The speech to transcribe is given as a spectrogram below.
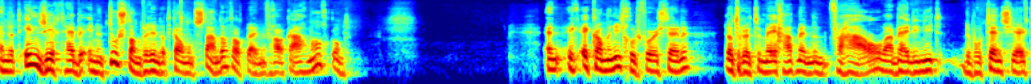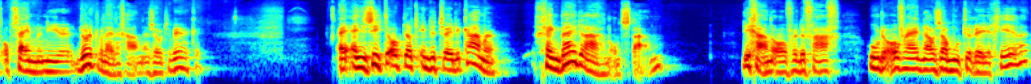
en het inzicht hebben in een toestand waarin dat kan ontstaan, dat dat bij mevrouw Kaag omhoog komt. En ik, ik kan me niet goed voorstellen dat Rutte meegaat met een verhaal waarbij hij niet de potentie heeft op zijn manier door te blijven gaan en zo te werken. En, en je ziet ook dat in de Tweede Kamer geen bijdragen ontstaan. Die gaan over de vraag hoe de overheid nou zou moeten reageren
